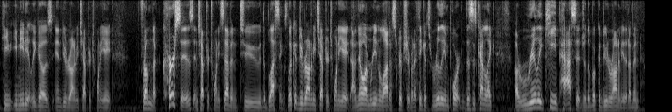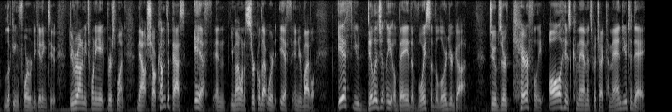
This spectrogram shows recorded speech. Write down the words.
he immediately goes in Deuteronomy chapter 28 from the curses in chapter 27 to the blessings. Look at Deuteronomy chapter 28. I know I'm reading a lot of scripture, but I think it's really important. This is kind of like a really key passage of the book of Deuteronomy that I've been looking forward to getting to. Deuteronomy 28, verse 1. Now, it shall come to pass if, and you might want to circle that word if in your Bible, if you diligently obey the voice of the Lord your God to observe carefully all his commandments which I command you today,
